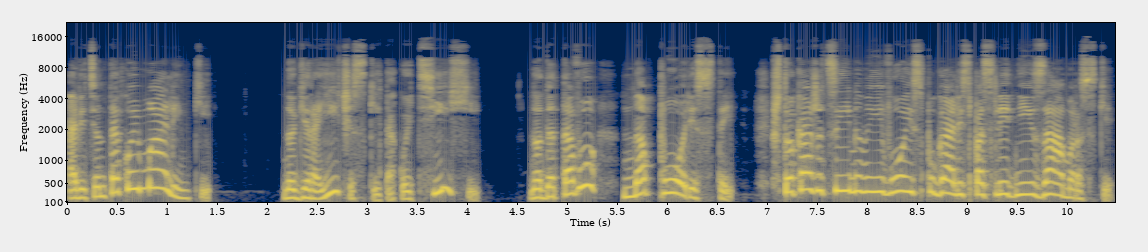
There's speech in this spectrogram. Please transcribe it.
А ведь он такой маленький, но героический, такой тихий, но до того напористый, что, кажется, именно его испугались последние заморозки,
